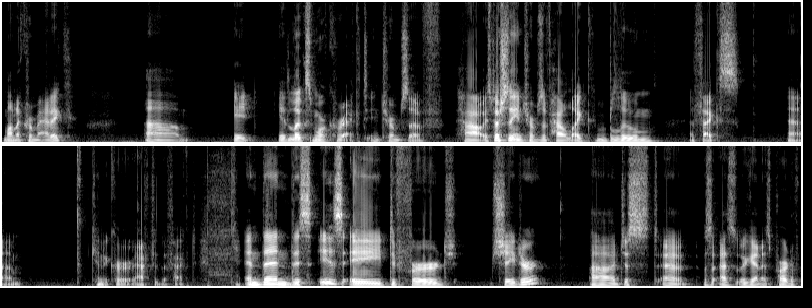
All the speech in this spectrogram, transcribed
monochromatic, um, it it looks more correct in terms of how, especially in terms of how like bloom effects um, can occur after the fact. And then this is a deferred shader, uh, just uh, as, as, again as part of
